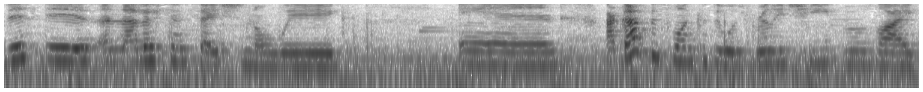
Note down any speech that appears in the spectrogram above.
This is another Sensationnel wig and I got this one because it was really cheap. It was like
